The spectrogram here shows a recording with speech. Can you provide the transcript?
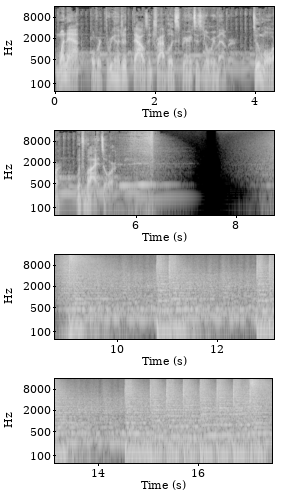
One app, over 300,000 travel experiences you'll remember. Do more with Viator.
